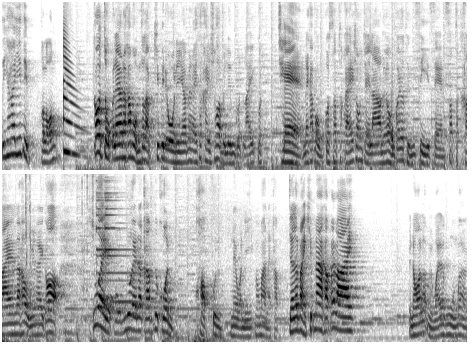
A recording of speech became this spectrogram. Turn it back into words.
ตีห้ายี่สิบขอร้อง ก็จบไปแล้วนะครับผมสำหรับคลิปวิดีโอนี้ครับยังไงถ้าใครชอบอย่าลืมกดไลค์กดแชร์นะครับผมกด subscribe ให้ช่องใจลาวนะครับผมก็จะถึง4 0 0 0 0 0 subscribe นะครับผมยังไงก็ช่วยผมด้วยนะครับ ทุกคนขอบคุณในวันนี้มากๆนะครับ เจอกันใหม่คลิปหน้าครับบ๊ายบายไปนอนแล้วเหมือนไว้แล้วง่วงมาก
